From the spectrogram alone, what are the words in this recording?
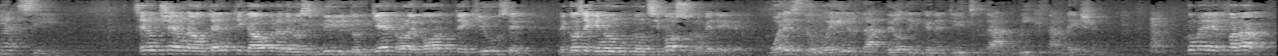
can't see, Se non c'è un'autentica opera dello Spirito dietro le porte chiuse, le cose che non, non si possono vedere, what is the weight of that building going to do to that weak foundation? come farà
